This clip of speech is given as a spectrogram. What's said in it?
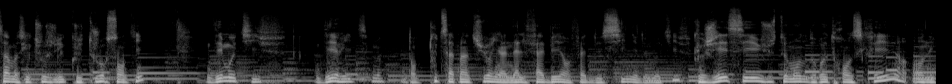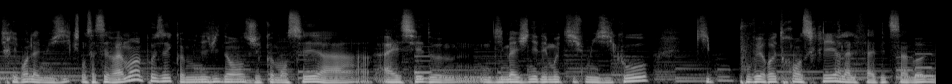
ça, moi, c'est quelque chose que j'ai- toujours senti, des motifs, des rythmes. Dans toute sa peinture, il y a un alphabet en fait de signes et de motifs que j'ai essayé justement de retranscrire en écrivant de la musique. Donc ça s'est vraiment imposé comme une évidence. J'ai commencé à, à essayer d'imaginer des motifs musicaux qui pouvaient retranscrire l'alphabet de symboles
